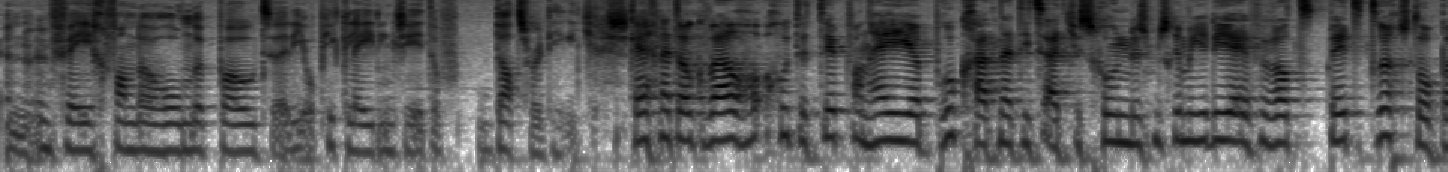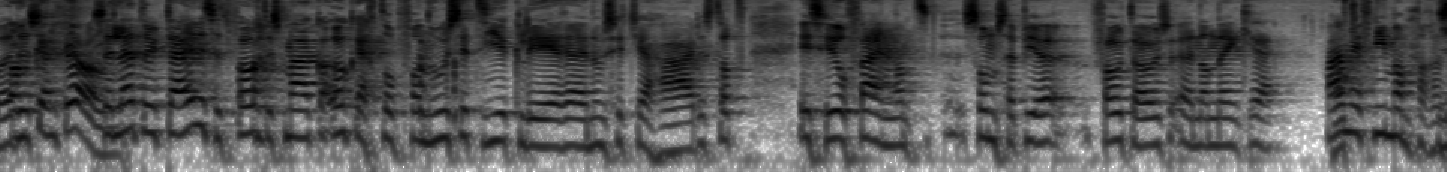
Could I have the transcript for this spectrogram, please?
een, een veeg van de hondenpoot eh, die op je kleding zit. Of dat soort dingetjes. Ik kreeg net ook wel goed de tip van... hey, je broek gaat net iets uit je schoen... dus misschien moet je die even wat beter terugstoppen. Oh, dus kijk aan. ze let er tijdens het foto's maken ook echt op... van hoe zitten je kleren en hoe zit je haar. Dus dat is heel fijn, want soms heb je foto's... en dan denk je, waarom heeft niemand me gezegd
